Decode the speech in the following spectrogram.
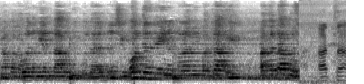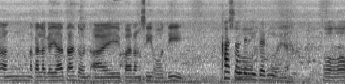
napakawalang iyang tao dito dahil dahil si order kayo ng maraming pagkain, pagkatapos At uh, ang nakalagay yata doon ay parang COD. Cash on So, delivery. Oh, yeah. Oo.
